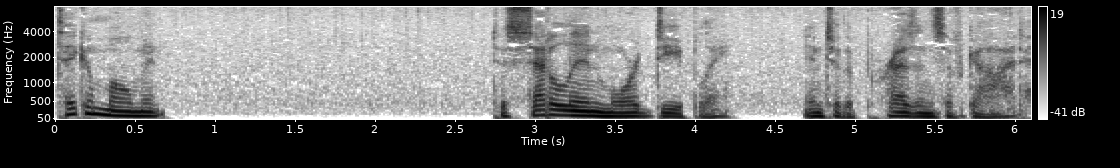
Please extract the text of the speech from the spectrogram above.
Take a moment to settle in more deeply into the presence of God.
